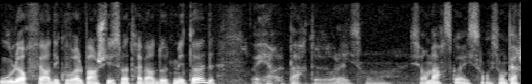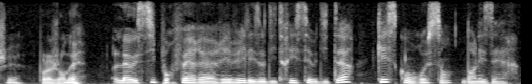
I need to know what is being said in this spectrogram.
ou leur faire découvrir le parachutisme à travers d'autres méthodes, ils repartent, euh, voilà, ils sont sur Mars, quoi, ils, sont, ils sont perchés pour la journée. Là aussi, pour faire euh, rêver les auditrices et auditeurs, qu'est-ce qu'on ressent dans les airs?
